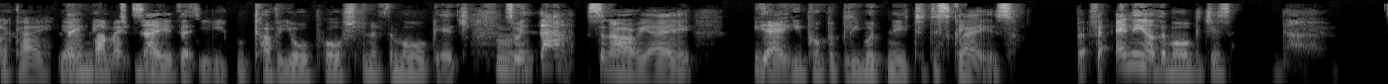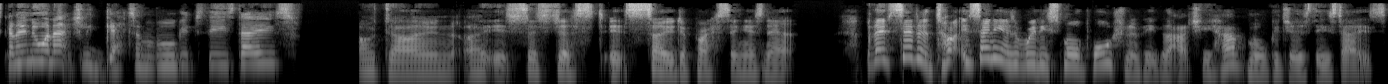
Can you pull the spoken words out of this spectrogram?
Okay. yeah, they need That makes to know sense. that you can cover your portion of the mortgage. So Hmm. in that scenario, yeah, you probably would need to disclose. But for any other mortgages, no. Can anyone actually get a mortgage these days? Oh, don't. It's just, just, it's so depressing, isn't it? But they've said a it's only a really small portion of people that actually have mortgages these days.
